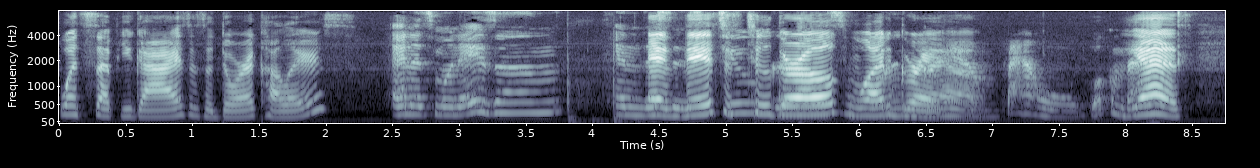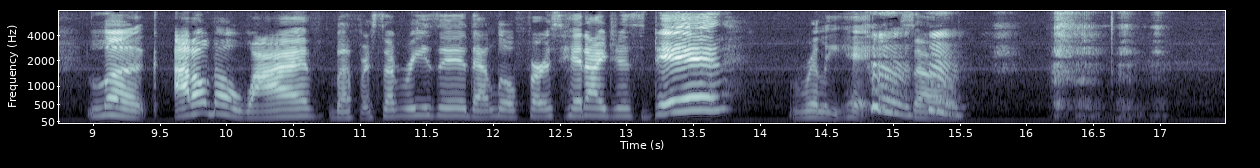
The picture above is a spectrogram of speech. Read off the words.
What's up, you guys? It's Adora Colors. And it's Monism. And this, and is, this two is Two Girls, girls One, gram. gram. Welcome back. Yes. Look, I don't know why, but for some reason, that little first hit I just did really hit. Hmm. so. Hmm.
